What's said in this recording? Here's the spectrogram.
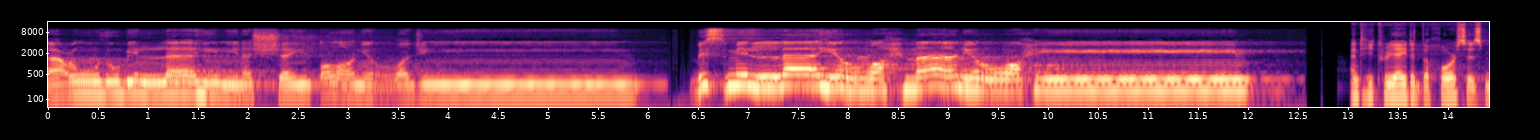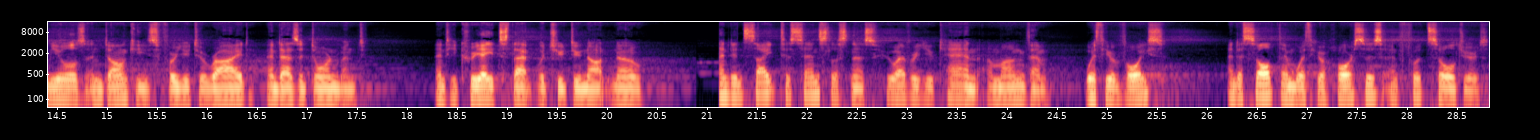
أعوذ بالله من الشيطان الرجيم بسم الله الرحمن الرحيم And he created the horses, mules, and donkeys for you to ride and as adornment. And he creates that which you do not know. And incite to senselessness whoever you can among them with your voice, and assault them with your horses and foot soldiers,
